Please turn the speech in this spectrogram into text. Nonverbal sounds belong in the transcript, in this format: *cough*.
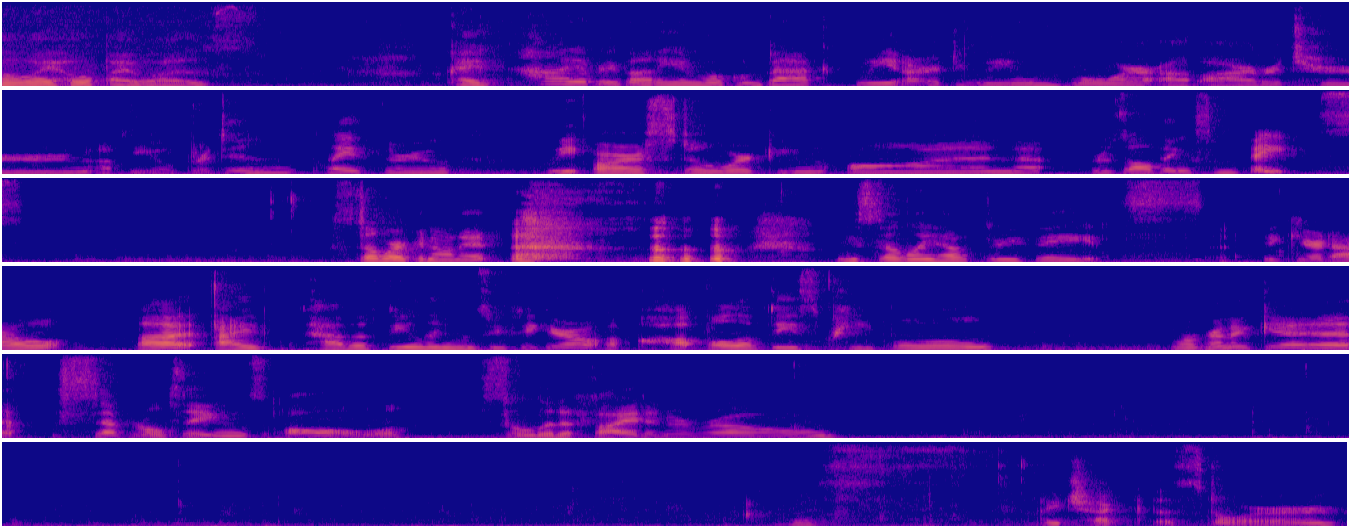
Oh, I hope I was. Okay, hi everybody and welcome back. We are doing more of our Return of the Obra Dinn playthrough. We are still working on resolving some fates. Still working on it. *laughs* we still only have three fates figured out, but I have a feeling once we figure out a couple of these people, we're gonna get several things all solidified in a row. I checked this door.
